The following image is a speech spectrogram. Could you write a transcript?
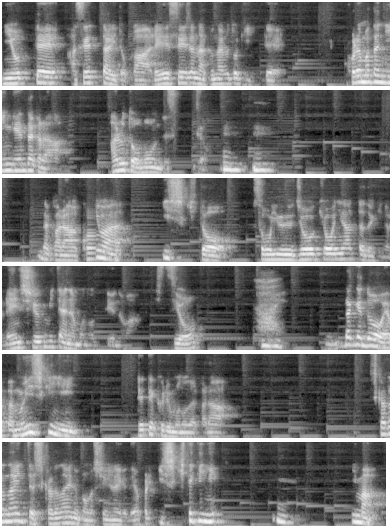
によって焦ったりとか、冷静じゃなくなる時って、これまた人間だからあると思うんですよ。うんうん。だから、ここには意識とそういう状況になった時の練習みたいなものっていうのは必要。はい。だけど、やっぱ無意識に出てくるものだから、仕方ないって仕方ないのかもしれないけど、やっぱり意識的にうん。今、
